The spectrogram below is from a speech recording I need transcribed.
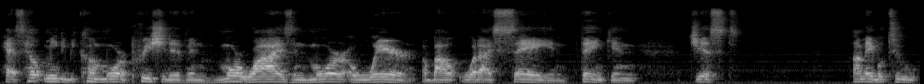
has helped me to become more appreciative and more wise and more aware about what I say and think and just I'm able to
